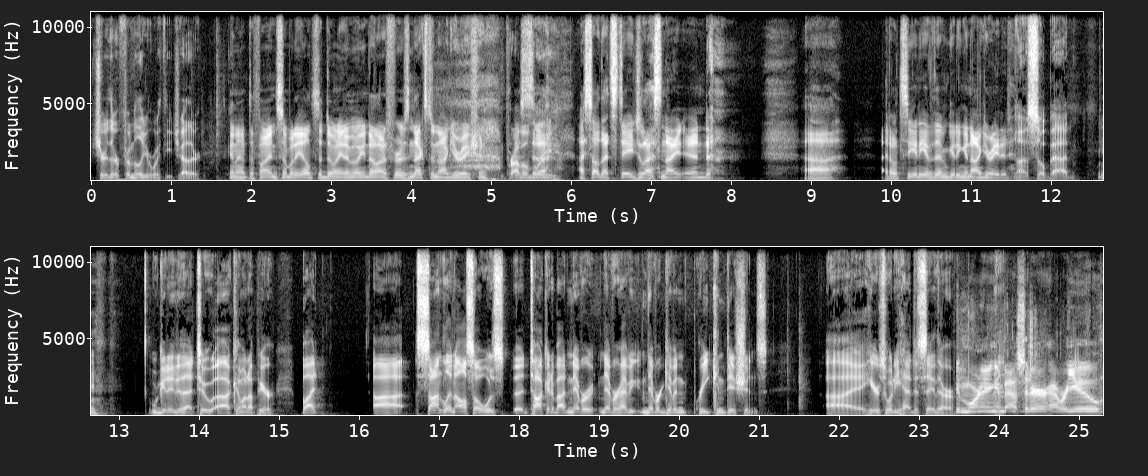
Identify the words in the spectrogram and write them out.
sure they're familiar with each other. He's gonna have to find somebody else to donate a million dollars for his next inauguration. Probably. Uh, I saw that stage last night, and uh, I don't see any of them getting inaugurated. Uh, so bad. we'll get into that too uh, coming up here. But uh, Sondland also was uh, talking about never, never having, never given preconditions. Uh, here's what he had to say there. Good morning, Ambassador. How are you?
